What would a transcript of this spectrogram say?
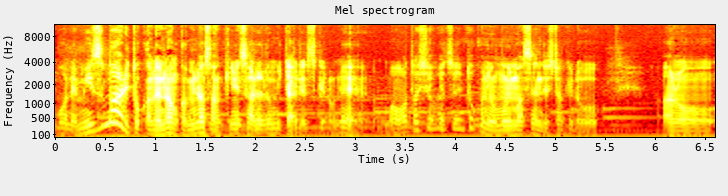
もうね、水回りとかね、なんか皆さん気にされるみたいですけどね、まあ、私は別に特に思いませんでしたけど、あの、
